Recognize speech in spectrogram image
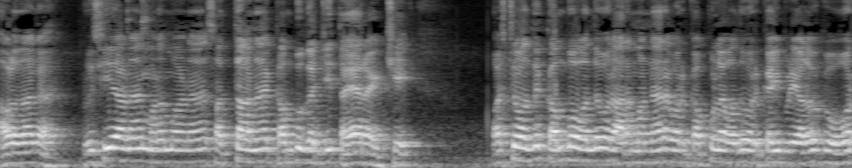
அவ்வளோதாங்க ருசியான மணமான சத்தான கம்பு கஞ்சி தயாராகிடுச்சு ஃபஸ்ட்டு வந்து கம்பை வந்து ஒரு அரை மணி நேரம் ஒரு கப்பில் வந்து ஒரு கைப்பிடி அளவுக்கு ஊற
